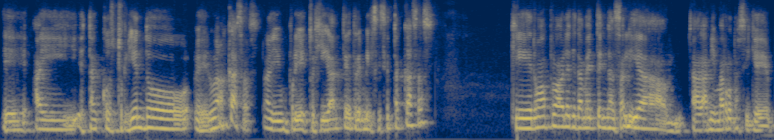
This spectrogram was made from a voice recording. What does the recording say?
eh, hay, están construyendo eh, nuevas casas. Hay un proyecto gigante de 3.600 casas que lo más probable que también tengan salida a la misma ruta. Así que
